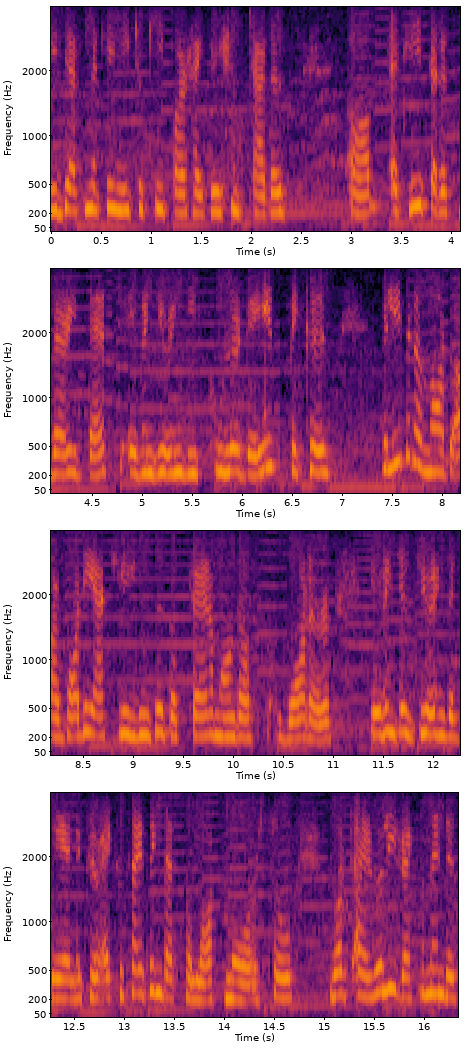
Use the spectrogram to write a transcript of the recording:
we definitely need to keep our hydration status uh, at least at its very best, even during these cooler days, because believe it or not, our body actually loses a fair amount of water even just during the day. And if you're exercising, that's a lot more. So, what I really recommend is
